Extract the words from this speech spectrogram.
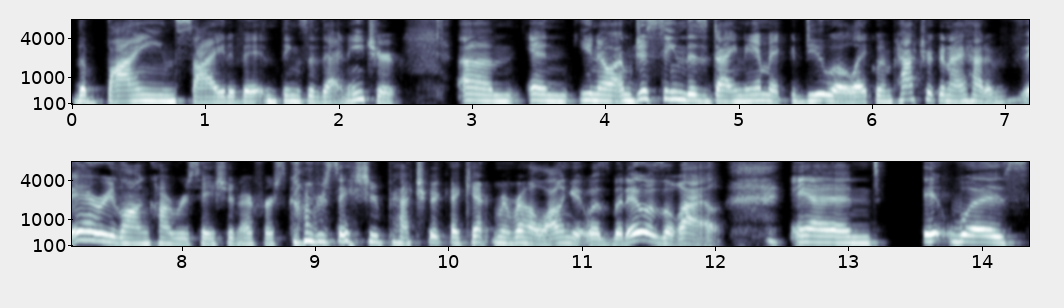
the buying side of it and things of that nature. Um, and, you know, I'm just seeing this dynamic duo. Like when Patrick and I had a very long conversation, our first conversation, Patrick, I can't remember how long it was, but it was a while. And it was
